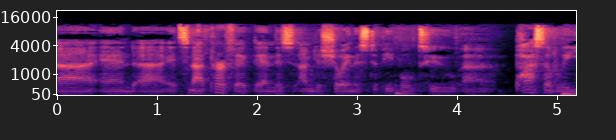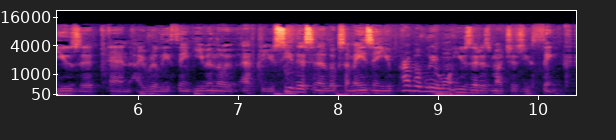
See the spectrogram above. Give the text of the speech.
uh, and uh, it's not perfect. And this I'm just showing this to people to uh, possibly use it. And I really think even though after you see this and it looks amazing, you probably won't use it as much as you think.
